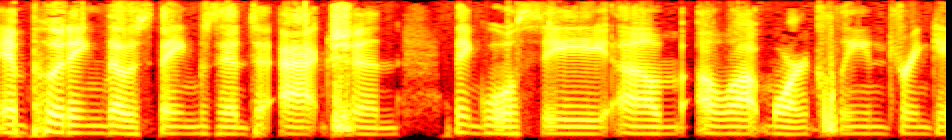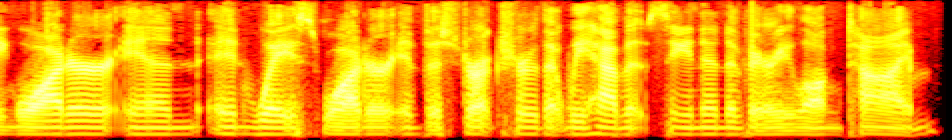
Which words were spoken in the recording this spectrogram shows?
and putting those things into action, I think we'll see um, a lot more clean drinking water and and wastewater infrastructure that we haven't seen in a very long time.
